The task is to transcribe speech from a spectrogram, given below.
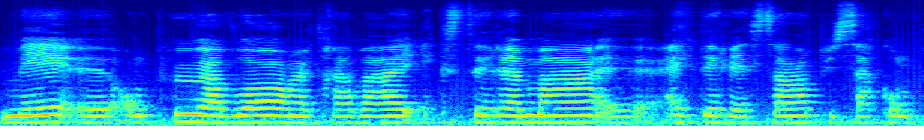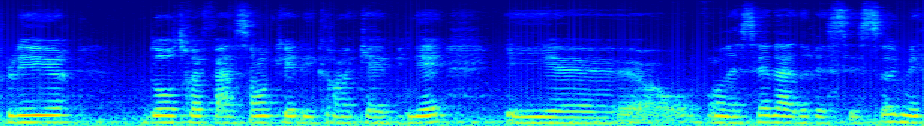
mais euh, on peut avoir un travail extrêmement intéressant, puis s'accomplir d'autres façons que les grands cabinets. Et on essaie d'adresser ça, mais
